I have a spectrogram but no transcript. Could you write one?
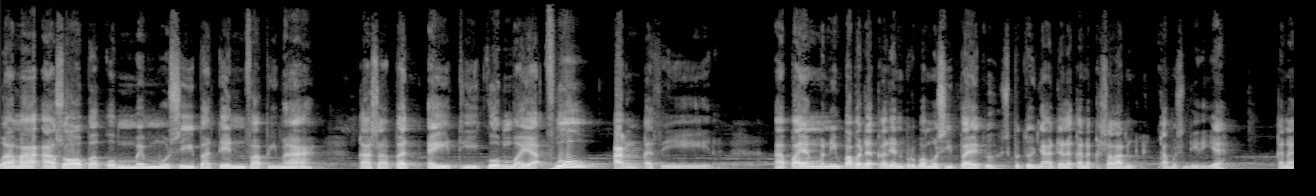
wa ma asabakum mim musibatin fabima kasabat aidikum wa ya'fu an katsir apa yang menimpa pada kalian berupa musibah itu sebetulnya adalah karena kesalahan kamu sendiri ya. Karena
